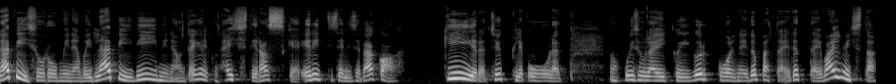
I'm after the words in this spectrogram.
läbisurumine või läbiviimine on tegelikult hästi raske, eriti sellise väga kiire tsükli puhul, et noh, kui sulle ikkagi kõrgkool neid õpetajaid ette ei valmista,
